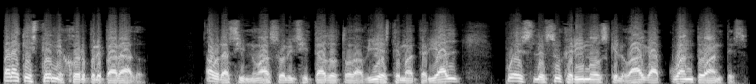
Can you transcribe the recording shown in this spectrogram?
para que esté mejor preparado. Ahora, si no ha solicitado todavía este material, pues le sugerimos que lo haga cuanto antes.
